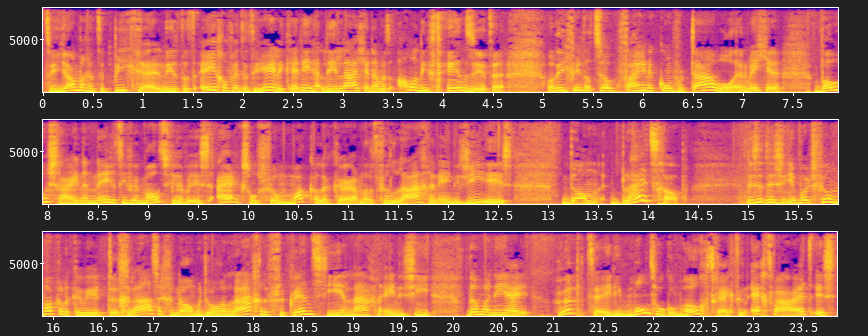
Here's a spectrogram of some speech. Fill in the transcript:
te jammeren en te piekeren. En die, dat ego vindt het heerlijk. Hè? Die, die laat je daar met alle liefde in zitten. Want die vindt dat zo fijn en comfortabel. En weet je, boos zijn en negatieve emotie hebben is eigenlijk soms veel makkelijker, omdat het veel lager in energie is, dan blijdschap. Dus het is, je wordt veel makkelijker weer te grazen genomen door een lagere frequentie, een lagere energie, dan wanneer jij hupte die mondhoek omhoog trekt. En echt waar, het is,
